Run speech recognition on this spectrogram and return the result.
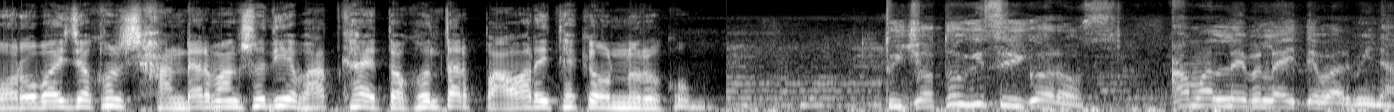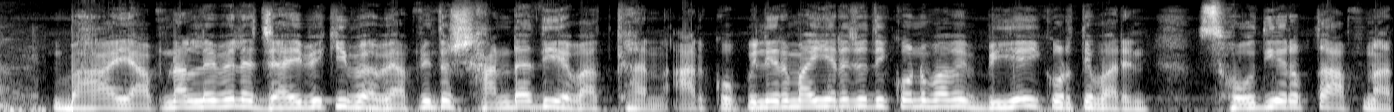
বড় ভাই যখন সান্ডার মাংস দিয়ে ভাত খায় তখন তার পাওয়ারই থাকে অন্যরকম। তুই যত কিছুই করস আমার লেভেল আইতে পারবি না। ভাই আপনার লেভেলে যাইবে কীভাবে? আপনি তো সান্ডা দিয়ে ভাত খান। আর কপিলের মাইয়ারা যদি কোনোভাবে বিয়েই করতে পারেন সৌদি আরব তো আপনার।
